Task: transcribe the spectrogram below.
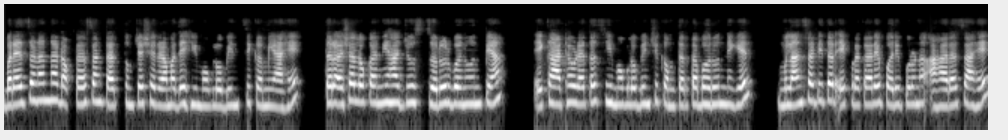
बऱ्याच जणांना डॉक्टर सांगतात तुमच्या शरीरामध्ये हिमोग्लोबिनची कमी आहे तर अशा लोकांनी हा ज्यूस जरूर बनवून प्या. एका आठवड्यातच हिमोग्लोबिनची कमतरता भरून निघेल. मुलांसाठी तर एक प्रकारे परिपूर्ण आहारच आहे.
